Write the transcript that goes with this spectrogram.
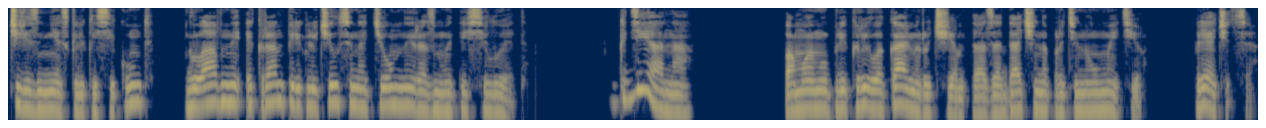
Через несколько секунд главный экран переключился на темный размытый силуэт. «Где она?» По-моему, прикрыла камеру чем-то, озадаченно протянул Мэтью. Прячется.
